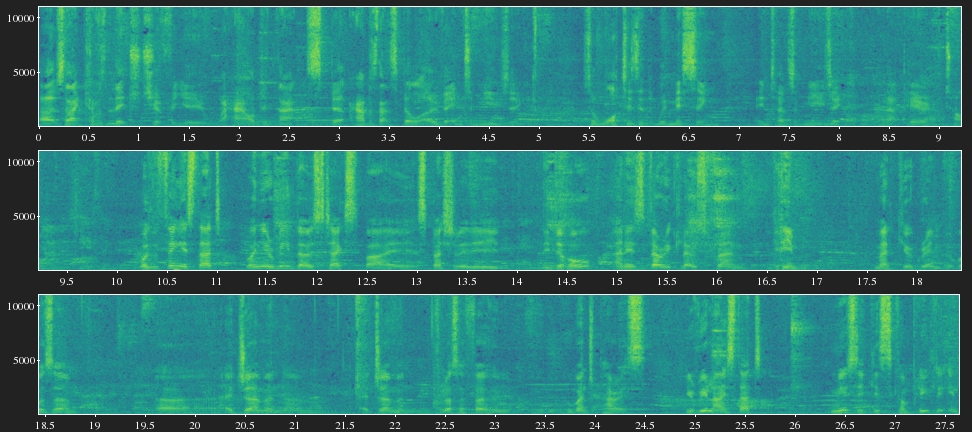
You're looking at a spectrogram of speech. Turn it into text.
uh, so that covers literature for you. How did that spill, How does that spill over into music? So, what is it that we're missing in terms of music in that period of time? Do you think? Well, the thing is that when you read those texts by especially the Diderot and his very close friend Grimm, Melchior Grimm, who was um, uh, a German um, a German philosopher who, who, who went to Paris, you realize that music is completely in,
